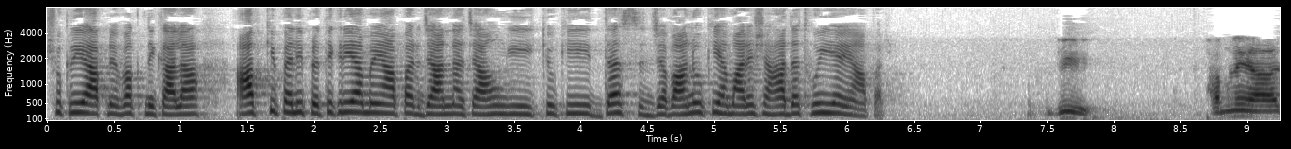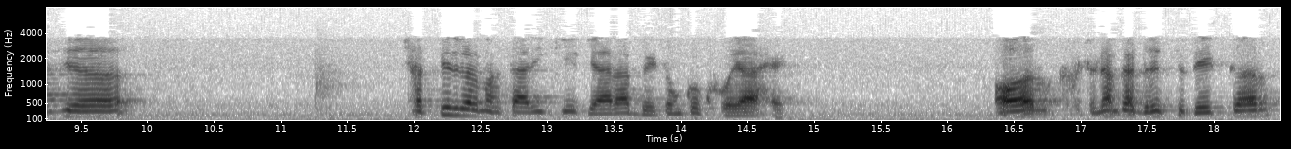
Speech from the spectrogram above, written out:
शुक्रिया, आपने वक्त निकाला। आपकी पहली प्रतिक्रिया मैं यहाँ पर जानना चाहूँगी, क्योंकि दस जवानों की हमारी शहादत हुई है यहाँ पर। जी, हमने आज छत्तीसगढ़ महतारी के 11 बेटों को खोया है। और घटना का दृश्य देखकर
